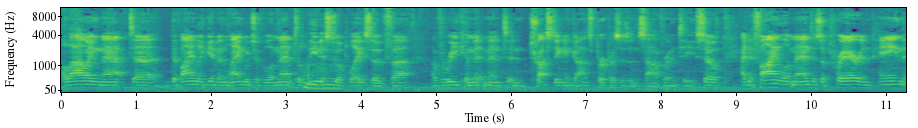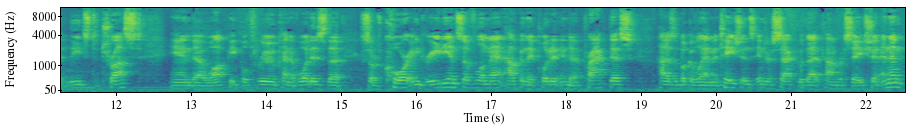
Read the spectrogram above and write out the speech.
allowing that uh, divinely given language of lament to lead us to a place of. Uh, of recommitment and trusting in God's purposes and sovereignty. So I define lament as a prayer in pain that leads to trust and uh, walk people through kind of what is the sort of core ingredients of lament, how can they put it into practice, how does the book of Lamentations intersect with that conversation? And then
